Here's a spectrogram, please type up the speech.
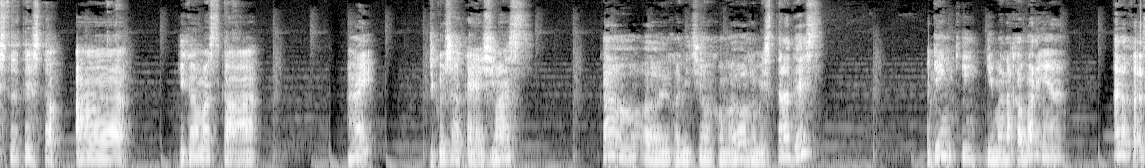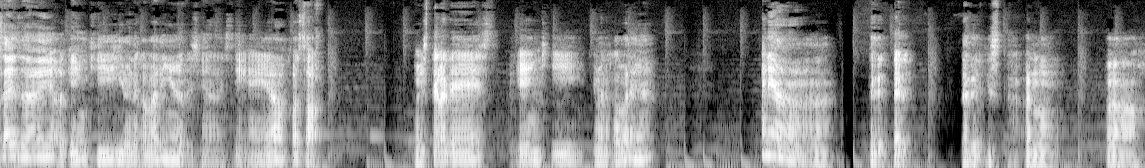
テストテスト。あー、聞こえますか？はい。自己紹介をします。ガオー、こんにちは、こんばんは、ゴミスタラです。お元気、今中バリアン。あのか、ザいザい、お元気、今中バリアン。れしい信へようこそ。ゴミスタラです。お元気、今中バリアン。ありゃー。誰、誰、誰ですか？あの、あ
